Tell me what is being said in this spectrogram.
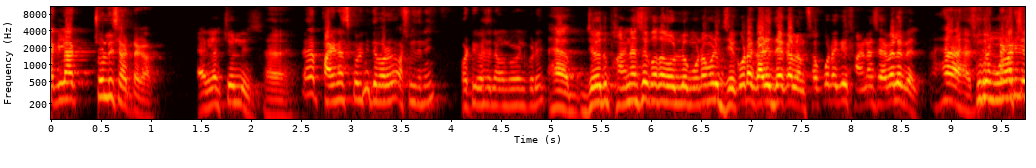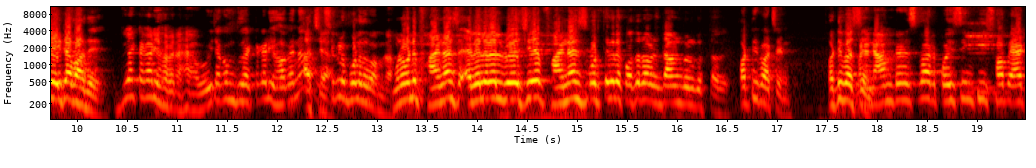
এক লাখ চল্লিশ হাজার টাকা। এক লাখ চল্লিশ। হ্যাঁ ফাইন্যান্স করে নিতে পারো অসুবিধা নেই। ফর্টি পার্সেন্ট ডাউন পেমেন্ট করে। হ্যাঁ যেহেতু ফাইন্যান্সের কথা বলল মোটামুটি যে কটা গাড়ি দেখালাম সব কটা কি ফাইন্যান্স অ্যাভেলেবেল হ্যাঁ হ্যাঁ শুধু মনে হচ্ছে এটা বাদে। দু একটা গাড়ি হবে না হ্যাঁ ওই রকম দু একটা গাড়ি হবে না আচ্ছা। সেগুলো বলে দেবো আমরা। মোটামুটি ফাইন্যান্স অ্যাভেলেবেল রয়েছে ফাইন্যান্স করতে গেলে কত টাকা ডাউন পেমেন্ট করতে হবে? ফর্টি পার্সেন্ট ফর্টি পার্সেন্ট নাম ট্রান্সফার প্রসেসিং ফি সব অ্যাড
